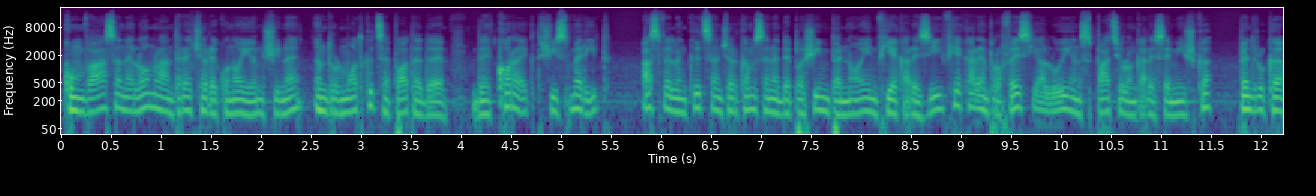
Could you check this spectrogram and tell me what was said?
cumva să ne luăm la întrecere cu noi înșine, într-un mod cât se poate de, de corect și smerit, astfel încât să încercăm să ne depășim pe noi în fiecare zi, fiecare în profesia lui, în spațiul în care se mișcă, pentru că,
